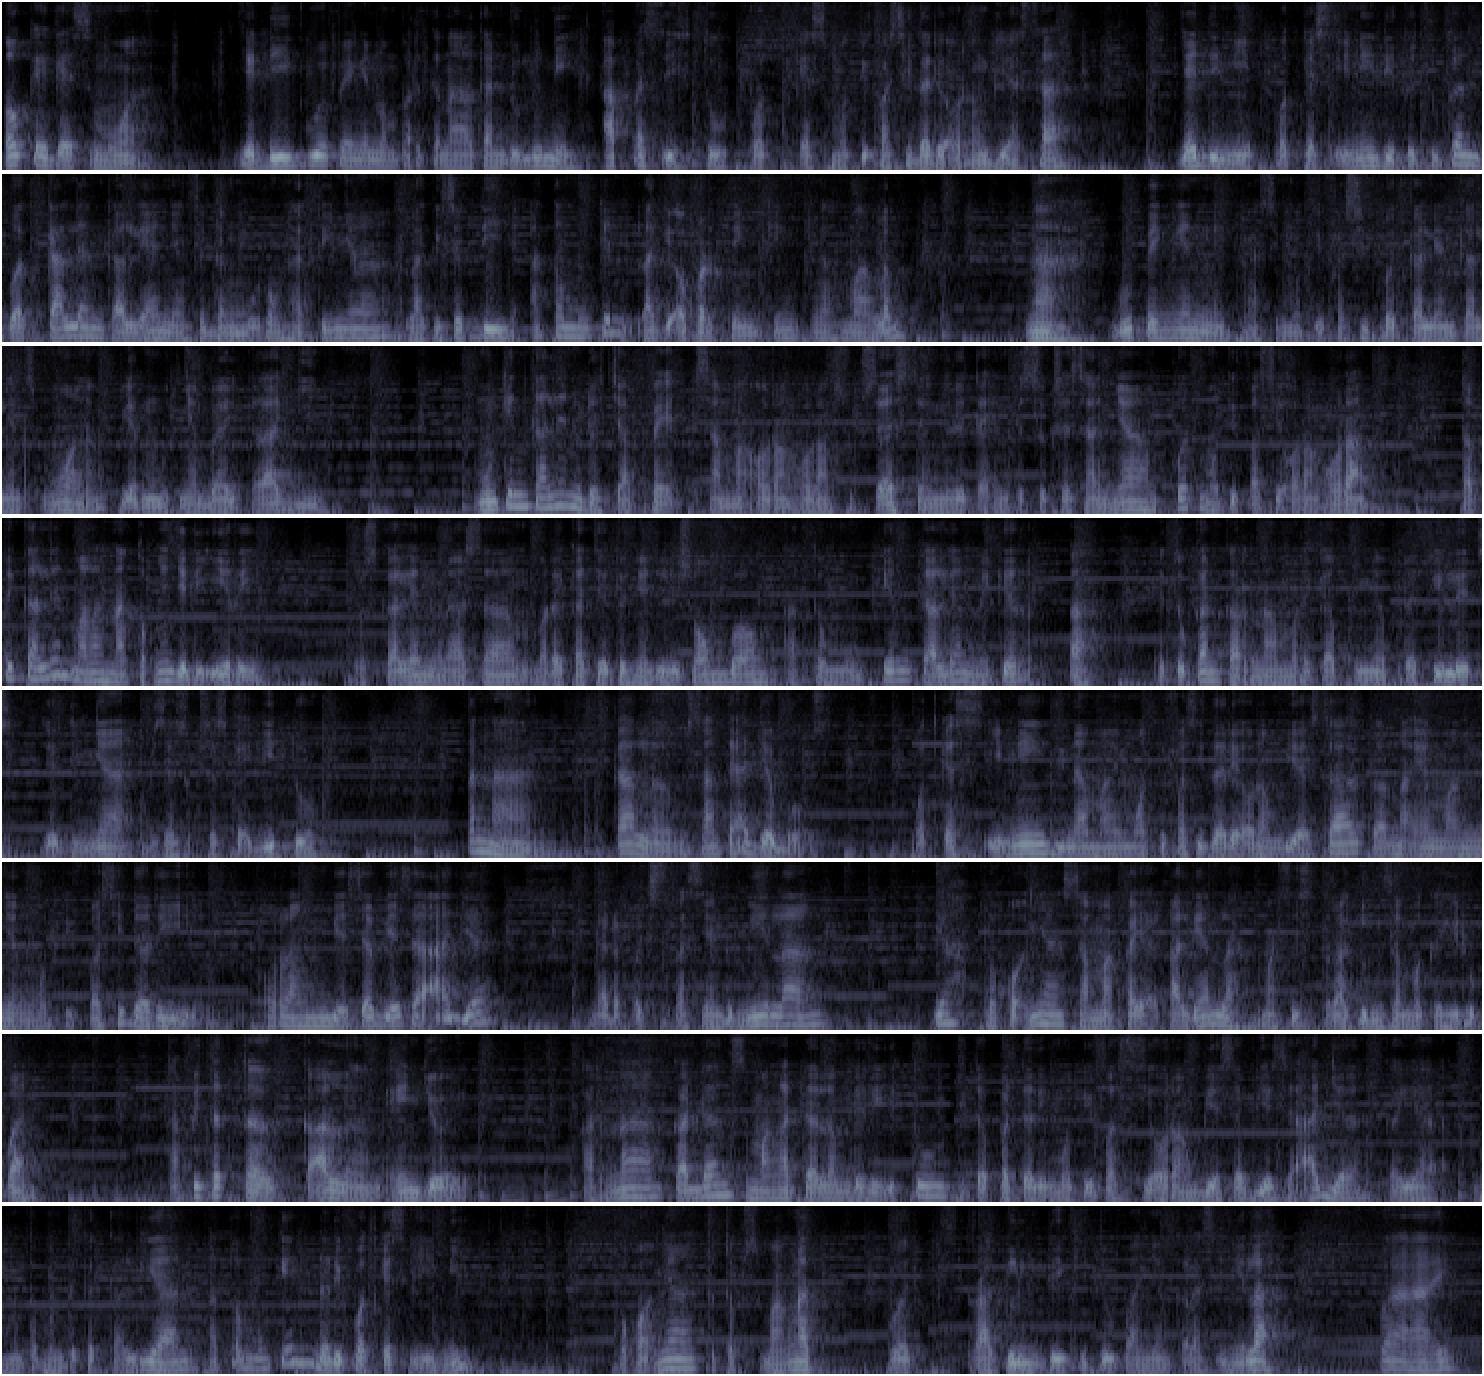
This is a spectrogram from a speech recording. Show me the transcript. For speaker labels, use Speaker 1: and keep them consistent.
Speaker 1: Oke guys semua, jadi gue pengen memperkenalkan dulu nih apa sih itu podcast motivasi dari orang biasa. Jadi nih podcast ini ditujukan buat kalian-kalian yang sedang murung hatinya, lagi sedih atau mungkin lagi overthinking tengah malam. Nah, gue pengen nih ngasih motivasi buat kalian-kalian semua biar moodnya baik lagi. Mungkin kalian udah capek sama orang-orang sukses yang nyeritain kesuksesannya buat motivasi orang-orang. Tapi kalian malah nangkepnya jadi iri terus kalian ngerasa mereka jatuhnya jadi sombong atau mungkin kalian mikir ah itu kan karena mereka punya privilege jadinya bisa sukses kayak gitu. Tenang kalem santai aja bos. Podcast ini dinamai motivasi dari orang biasa karena emang yang motivasi dari orang biasa-biasa aja. Nggak ada prestasi yang gemilang. Ya pokoknya sama kayak kalian lah masih struggling sama kehidupan. Tapi tetap kalem enjoy karena kadang semangat dalam diri itu didapat dari motivasi orang biasa-biasa aja kayak teman-teman dekat kalian atau mungkin dari podcast ini. Pokoknya tetap semangat buat struggling di kehidupan yang keras inilah. Bye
